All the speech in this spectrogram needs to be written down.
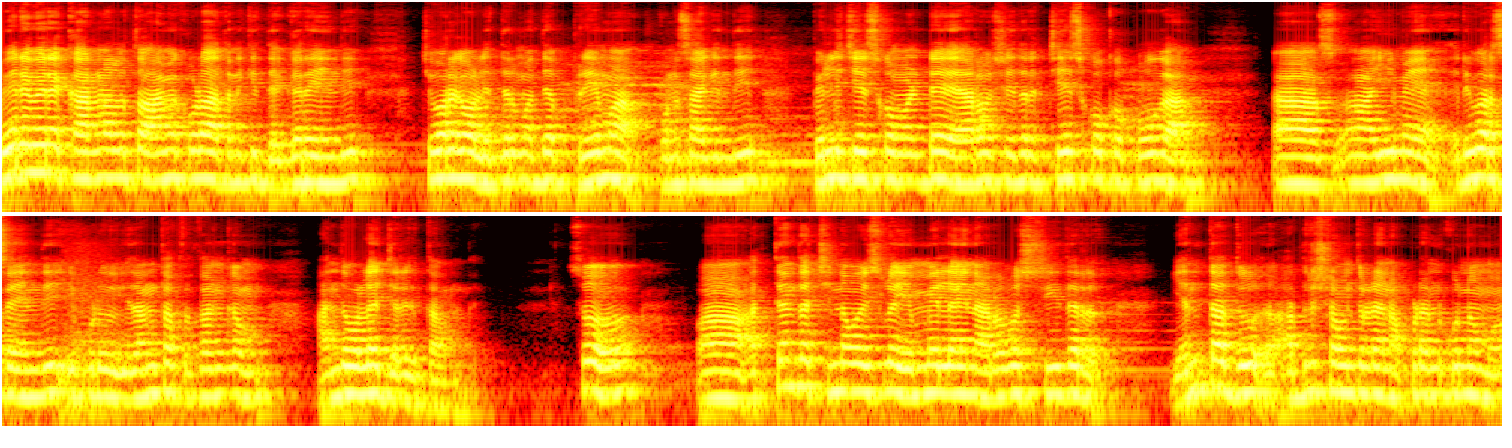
వేరే వేరే కారణాలతో ఆమె కూడా అతనికి దగ్గరైంది. చివరగా వాళ్ళిద్దరి మధ్య ప్రేమ కొనసాగింది. పెళ్ళి చేసుకోమంటే అరవ శ్రీధర్ చేసుకోకపోగా ఈమె రివర్స్ అయింది. ఇప్పుడు ఇదంతా తతంగం అందువల్లే జరుగుతూ ఉంది. సో అత్యంత చిన్న వయసులో ఎమ్మెల్యే అయిన అరవ శ్రీధర్ ఎంత దు అదృష్టవంతుడని అప్పుడు అనుకున్నామో.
